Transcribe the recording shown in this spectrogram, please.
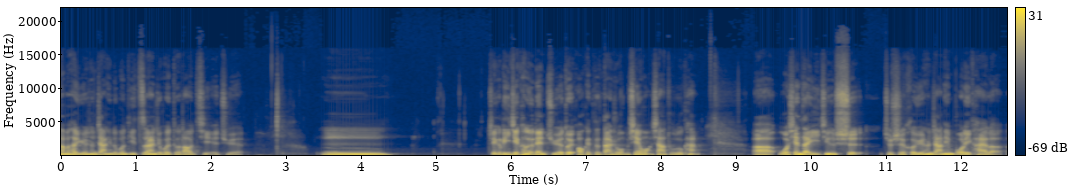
那么他原生家庭的问题自然就会得到解决。嗯，这个理解可能有点绝对。OK，但但是我们先往下读读看。啊，我现在已经是。”就是和原生家庭剥离开了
